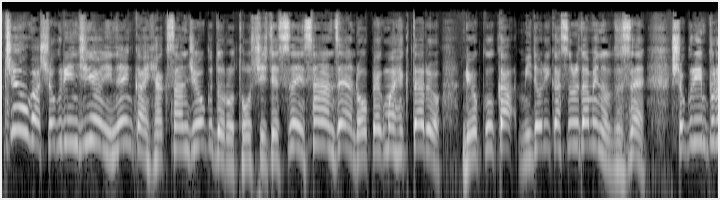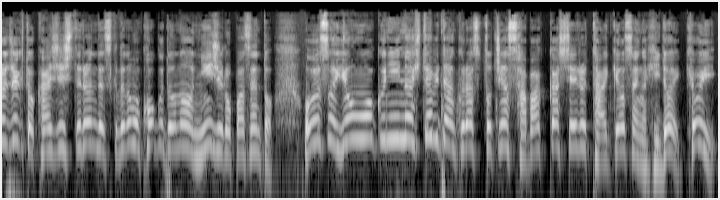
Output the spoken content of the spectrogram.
中国は植林事業に年間130億ドルを投資して、すでに3600万ヘクタールを緑化、緑化するためのですね、植林プロジェクトを開始してるんですけれども、国土の26%、およそ4億人の人々が暮らす土地が砂漠化している大気汚染がひどい、脅威。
